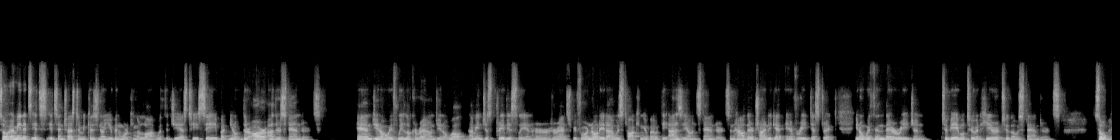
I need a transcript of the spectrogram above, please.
So I mean, it's it's it's interesting because you know you've been working a lot with the GSTC, but you know there are other standards, and you know if we look around, you know, well, I mean, just previously in her her answer before, Norida was talking about the ASEAN standards and how they're trying to get every district, you know, within their region to be able to adhere to those standards. So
